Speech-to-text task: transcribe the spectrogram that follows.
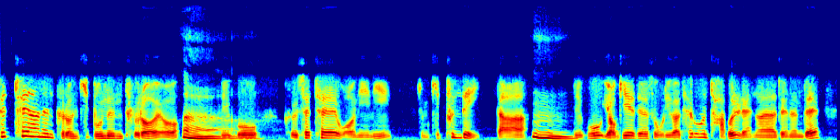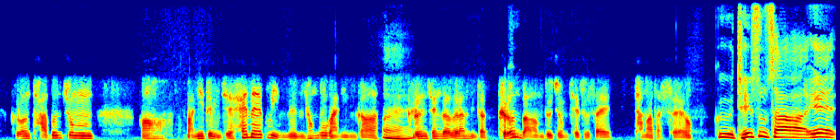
쇠퇴하는 그런 기분은 들어요. 어. 그리고 그 쇠퇴의 원인이 좀 깊은 데 있다. 음. 그리고 여기에 대해서 우리가 새로운 답을 내놔야 되는데 그런 답은 좀, 아, 많이들 이제 헤매고 있는 형국 아닌가. 예. 그런 생각을 합니다. 그런 마음도 좀 제수사에 담아봤어요. 그 제수사에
